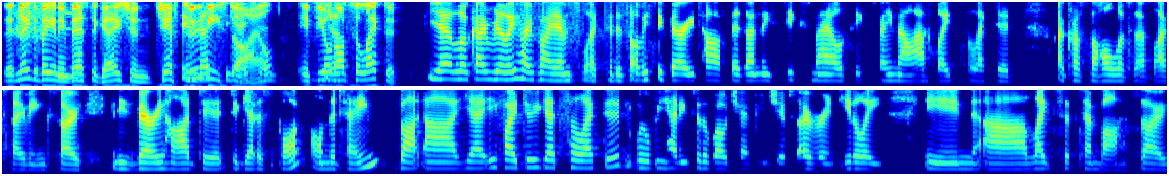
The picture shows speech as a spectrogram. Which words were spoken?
There'd need to be an investigation, Geoff Toovey style, if you're not selected. Yeah, look, I really hope I am selected. It's obviously very tough. There's only six male, six female athletes selected across the whole of surf life saving. So it is very hard to to get a spot on the team. But uh, yeah, if I do get selected, we'll be heading to the World Championships over in Italy in uh, late September. So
